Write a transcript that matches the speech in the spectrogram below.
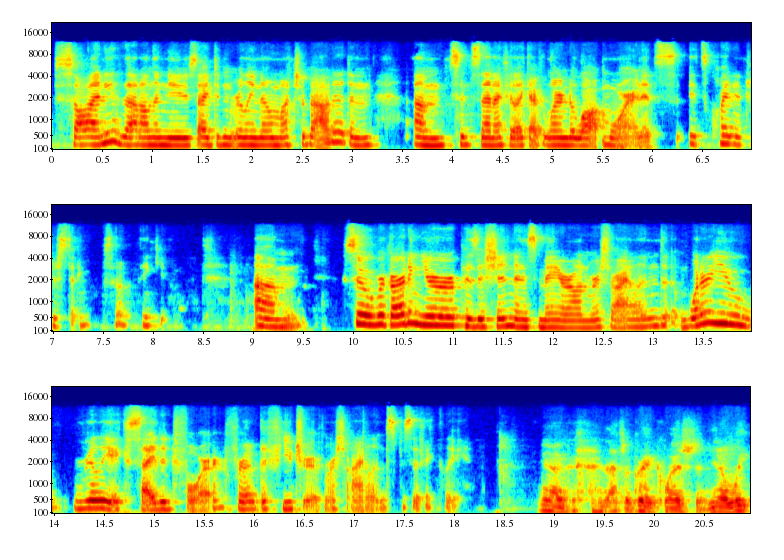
saw any of that on the news, I didn't really know much about it, and um, since then I feel like I've learned a lot more, and it's it's quite interesting. So thank you. Um, so, regarding your position as mayor on Mercer Island, what are you really excited for for the future of Mercer Island specifically? Yeah, that's a great question. You know, we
